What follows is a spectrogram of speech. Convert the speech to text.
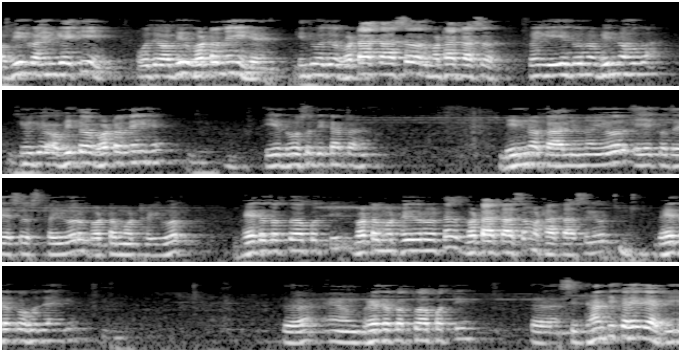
अभी कहेंगे कि वो जो अभी घट नहीं है किंतु वो जो घटाकाश और मठाकाश कहेंगे ये दोनों भिन्न होगा क्योंकि अभी तो घट नहीं है। ये दोष दिखाता है। भिन्न कालीन और एक देशस्थयोर घट मठयोर भेद तत्वापत्ति घट मठयोर अर्थात घटाकाश मठाकाश भेद को हो जाएँगे। तो भेद तत्वापत्ति तो सिद्धांति कहेगा कि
